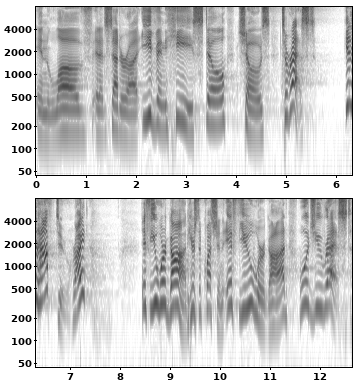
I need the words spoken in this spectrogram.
in love, etc., even he still chose to rest. He didn't have to, right? If you were God, here's the question if you were God, would you rest?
